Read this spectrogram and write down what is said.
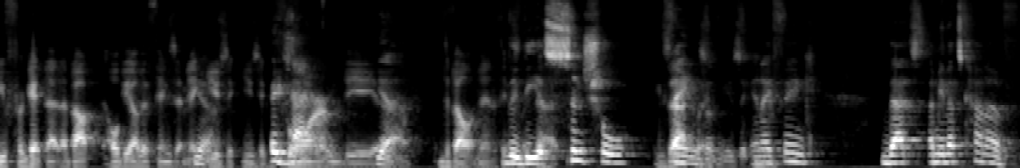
you forget that about all the other things that make Yeah. music, music Exactly. form, the uh, Yeah. development, the, like the that. essential Exactly. things of music, and I think that's I mean that's kind of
